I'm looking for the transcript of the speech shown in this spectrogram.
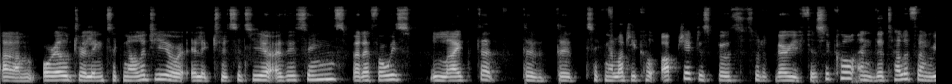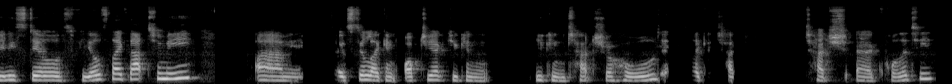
um, oil drilling technology or electricity or other things, but I've always liked that the the technological object is both sort of very physical, and the telephone really still feels like that to me. Um, so it's still like an object you can you can touch or hold. It's like a touch touch uh, quality,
